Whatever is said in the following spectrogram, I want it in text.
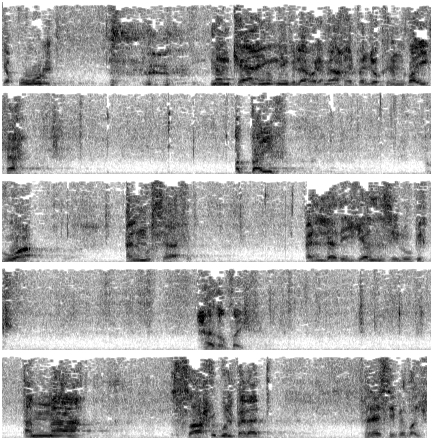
يقول من كان يؤمن بالله واليوم الآخر فليكرم ضيفه. الضيف هو المسافر الذي ينزل بك هذا الضيف. أما صاحب البلد فليس بضيف.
